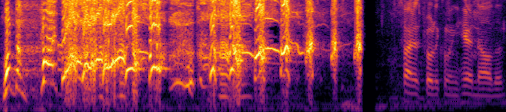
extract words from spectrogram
What the fuck? Sign is probably coming here now then.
